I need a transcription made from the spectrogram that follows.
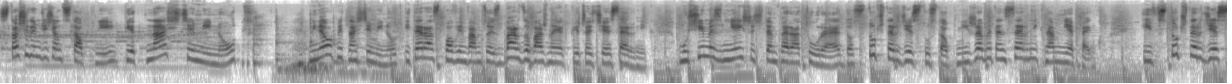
170 stopni, 15 minut. Minęło 15 minut i teraz powiem Wam, co jest bardzo ważne, jak pieczecie sernik. Musimy zmniejszyć temperaturę do 140 stopni, żeby ten sernik nam nie pękł. I w 140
